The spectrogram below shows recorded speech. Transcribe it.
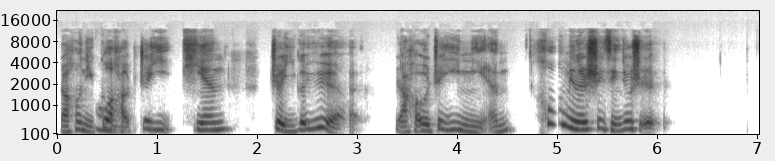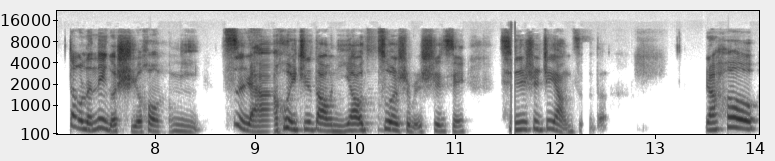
然后你过好这一天、这一个月，然后这一年，后面的事情就是到了那个时候，你自然会知道你要做什么事情。其实是这样子的。然后，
